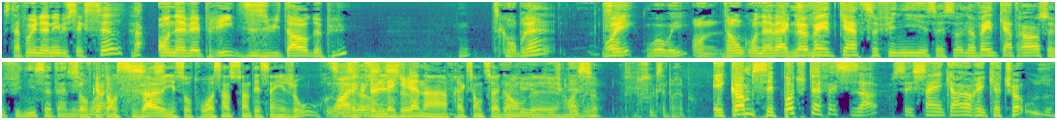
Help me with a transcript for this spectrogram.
c'était pas une année bissextile, Non. on avait pris 18 heures de plus. Tu comprends? Oui, oui, oui. On- donc, on avait Le accumulé- 24 se finit, c'est ça. Le 24 heures se finit cette année. Sauf que ton 6 heures, il est sur 365 jours. Ouais, fait que ça, tu c'est l'égraines en fraction de seconde. Euh, je ouais. comprends. ça. C'est pour ça que ça paraît pas. Et comme c'est pas tout à fait 6 heures, c'est 5 heures et quelque chose,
